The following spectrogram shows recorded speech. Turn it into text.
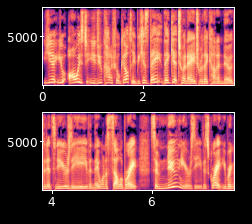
you you always do, you do kind of feel guilty because they they get to an age where they kind of know that it's New Year's Eve and they want to celebrate. So New Year's Eve is great. You bring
